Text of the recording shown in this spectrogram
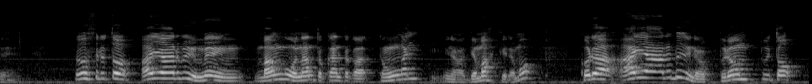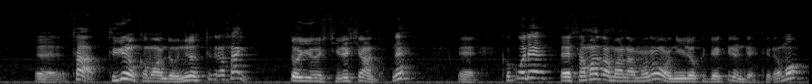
えー、そうすると、IRB メイン番号なんとかんとかとんがりっていうのが出ますけども、これは IRB のプロンプト、えー、さあ、次のコマンドを入力してくださいという印なんですね。えー、ここで、えー、様々なものを入力できるんですけども、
